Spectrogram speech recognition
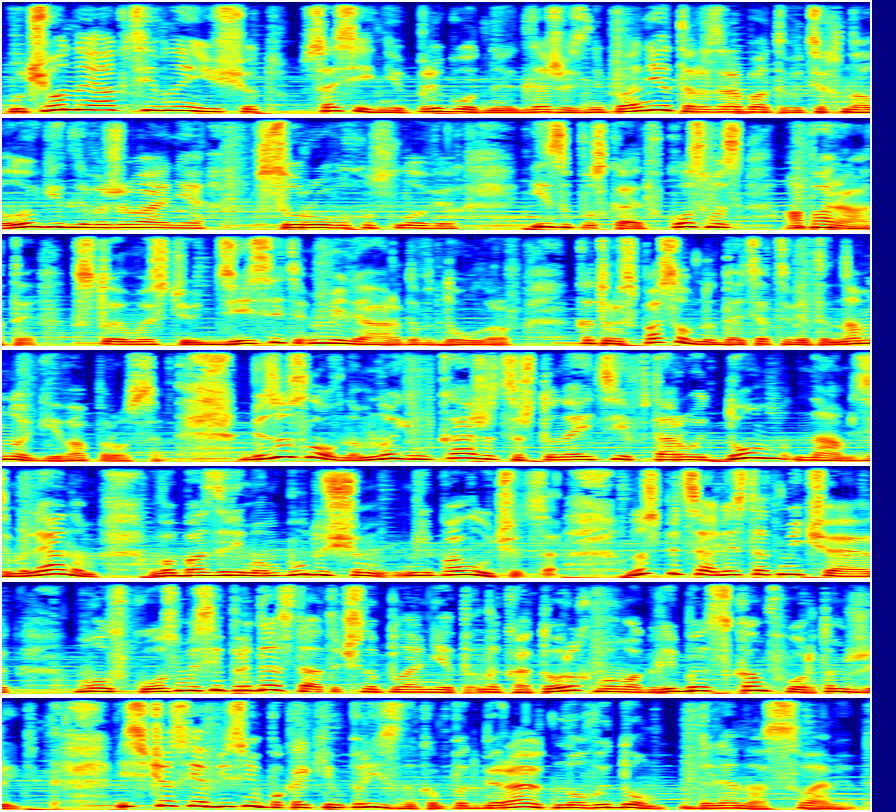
Ученые активно ищут соседние пригодные для жизни планеты, разрабатывают технологии для выживания в суровых условиях и запускают в космос аппараты стоимостью 10 миллиардов долларов, которые способны дать ответы на многие вопросы. Безусловно, многим кажется, что найти второй дом нам, землянам, в обозримом будущем не получится. Но специалисты отмечают, Мол, в космосе предостаточно планет, на которых мы могли бы с комфортом жить. И сейчас я объясню, по каким признакам подбирают новый дом для нас с вами.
